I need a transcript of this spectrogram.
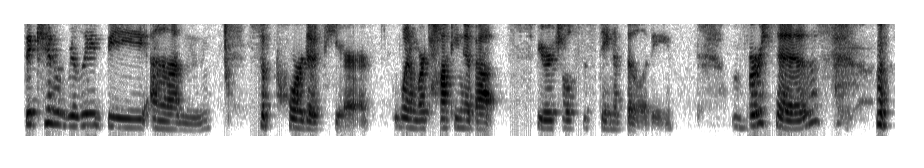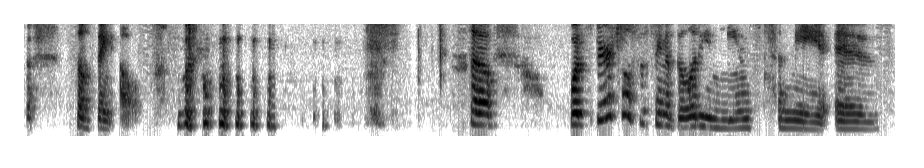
that can really be um, supportive here when we're talking about spiritual sustainability versus something else. so, what spiritual sustainability means to me is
